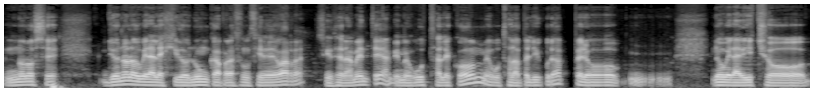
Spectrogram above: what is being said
no lo sé. Yo no lo hubiera elegido nunca para hacer un cine de barra, sinceramente. A mí me gusta Lecon, me gusta la película, pero mm, no hubiera dicho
